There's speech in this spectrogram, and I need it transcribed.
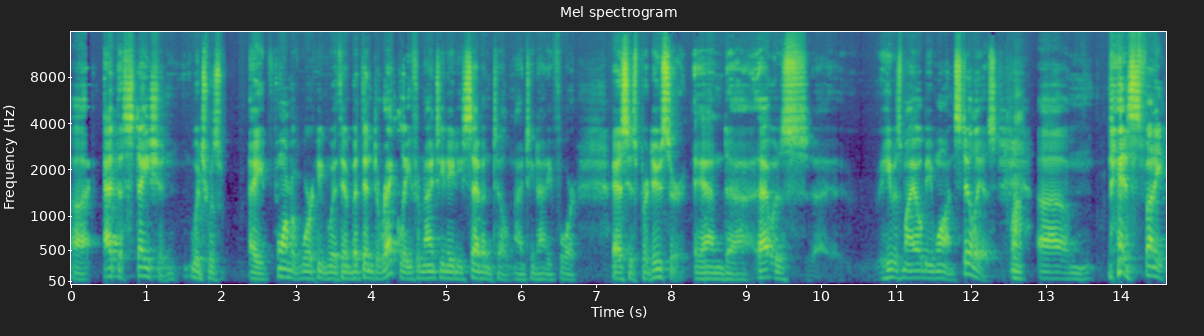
uh, at the station, which was a form of working with him, but then directly from 1987 till 1994 as his producer, and uh, that was uh, he was my Obi Wan, still is. Wow. Um, it's funny.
